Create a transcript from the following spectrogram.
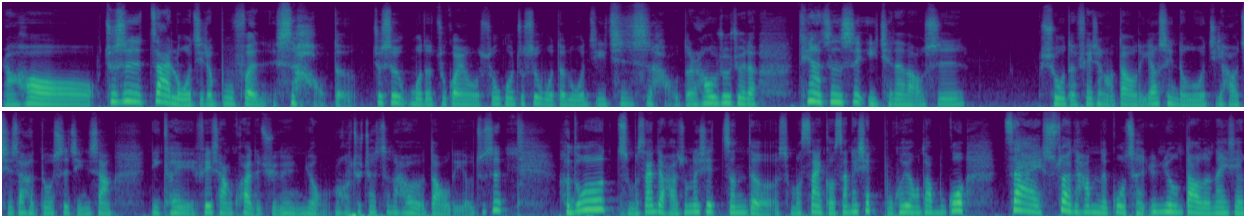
然后就是在逻辑的部分是好的，就是我的主管有说过，就是我的逻辑其实是好的，然后我就觉得，天啊，真的是以前的老师说的非常有道理。要是你的逻辑好，其实在很多事情上你可以非常快的去运用，然后就觉得真的好有道理哦，就是。很多什么三角函数那些真的什么 sin、cos 那些不会用到，不过在算他们的过程运用到的那些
